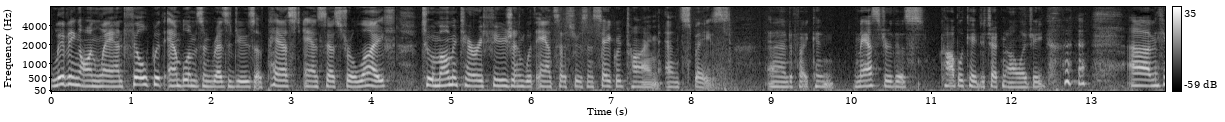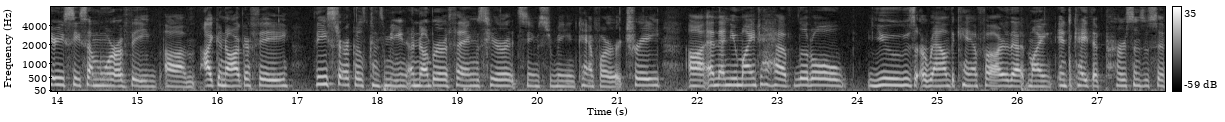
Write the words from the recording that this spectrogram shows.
living on land filled with emblems and residues of past ancestral life to a momentary fusion with ancestors in sacred time and space. And if I can master this complicated technology, um, here you see some more of the um, iconography. These circles can mean a number of things. Here it seems to mean campfire or tree. Uh, and then you might have little U's around the campfire that might indicate that persons are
